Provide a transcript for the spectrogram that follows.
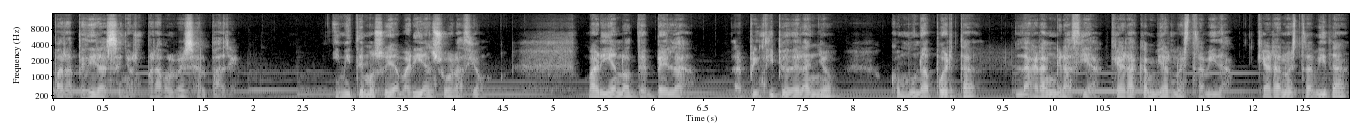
para pedir al Señor, para volverse al Padre. Imitemos hoy a María en su oración. María nos desvela al principio del año como una puerta la gran gracia que hará cambiar nuestra vida, que hará nuestra vida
